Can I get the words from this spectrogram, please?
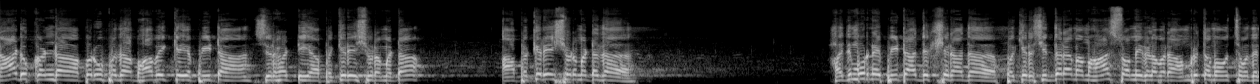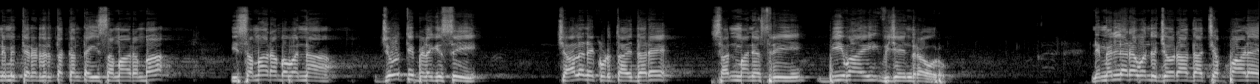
ನಾಡು ಕಂಡ ಅಪರೂಪದ ಭಾವೈಕ್ಯ ಪೀಠ ಶಿರಹಟ್ಟಿಯ ಫಕೀರೇಶ್ವರ ಮಠ. ಆ ಫಕೀರೇಶ್ವರ ಮಠದ ಹದಿಮೂರನೇ ಪೀಠಾಧ್ಯಕ್ಷರಾದ ಫಕೀರ ಸಿದ್ದರಾಮ ಮಹಾಸ್ವಾಮಿಗಳವರ ಅಮೃತ ಮಹೋತ್ಸವದ ನಿಮಿತ್ತ ನಡೆದಿರತಕ್ಕಂಥ ಈ ಸಮಾರಂಭ, ಈ ಸಮಾರಂಭವನ್ನ ಜ್ಯೋತಿ ಬೆಳಗಿಸಿ ಚಾಲನೆ ಕೊಡ್ತಾ ಇದ್ದಾರೆ. ಸನ್ಮಾನ್ಯ ಶ್ರೀ ಬಿ ವೈ ವಿಜೇಂದ್ರ ಅವರು ನಿಮ್ಮೆಲ್ಲರ ಒಂದು ಜೋರಾದ ಚಪ್ಪಾಳೆ.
